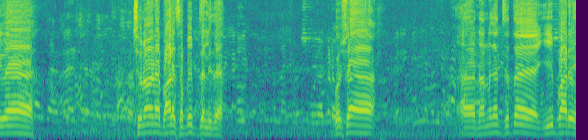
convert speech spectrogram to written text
ಈಗ ಚುನಾವಣೆ ಭಾಳ ಸಮೀಪದಲ್ಲಿದೆ. ಬಹುಶಃ ನನಗನ್ಸುತ್ತೆ ಈ ಬಾರಿ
